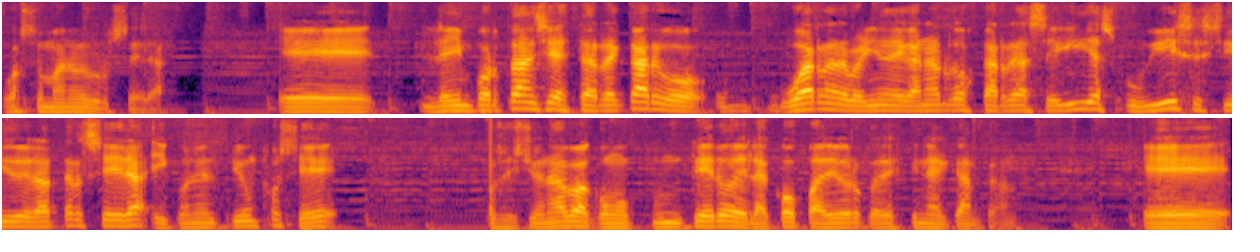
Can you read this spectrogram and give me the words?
José Manuel Ursera. Eh, la importancia de este recargo, Warner venía de ganar dos carreras seguidas, hubiese sido la tercera y con el triunfo se posicionaba como puntero de la Copa de Oro que destina el campeón. Eh,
